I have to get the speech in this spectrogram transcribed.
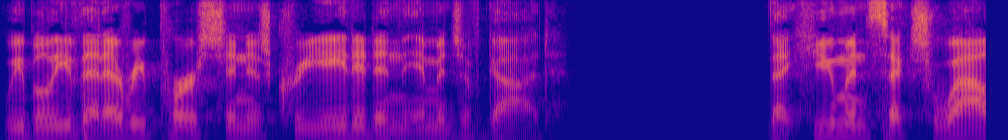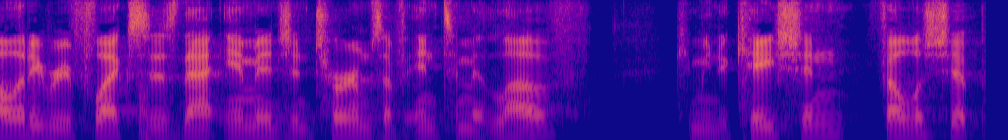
We believe that every person is created in the image of God, that human sexuality reflects that image in terms of intimate love, communication, fellowship,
